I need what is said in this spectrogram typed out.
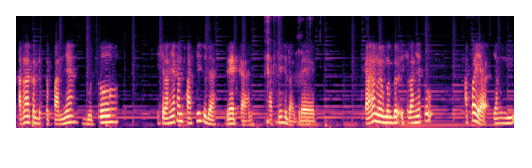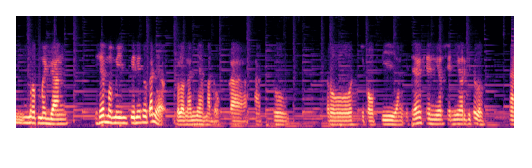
Karena ke depannya butuh istilahnya kan pasti sudah grade kan? Pasti sudah grade sekarang kan member istilahnya tuh apa ya yang memegang istilahnya memimpin itu kan ya golongannya Madoka, Atsu, terus di kopi yang istilahnya senior senior gitu loh. Nah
